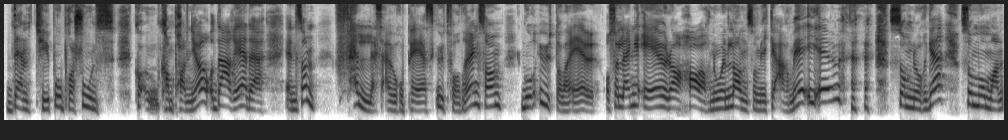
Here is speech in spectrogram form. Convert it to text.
den type operasjonskampanjer. og Der er det en sånn felleseuropeisk utfordring som går utover EU. Og Så lenge EU da har noen land som ikke er med i EU, som Norge, så må man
